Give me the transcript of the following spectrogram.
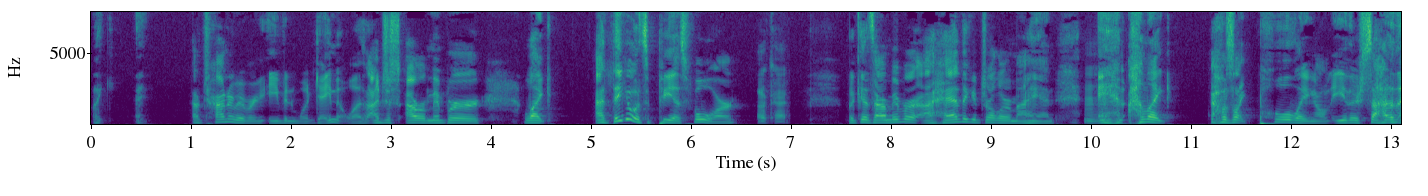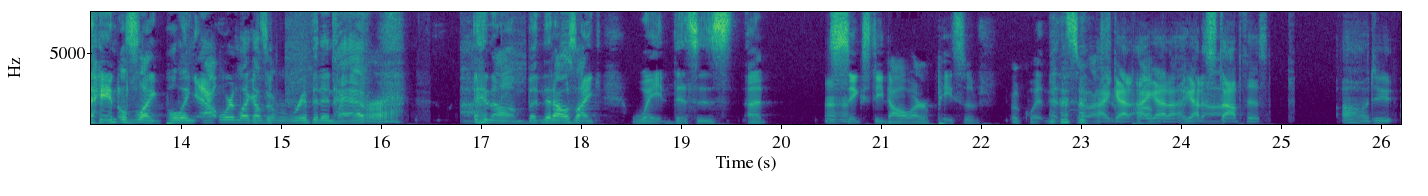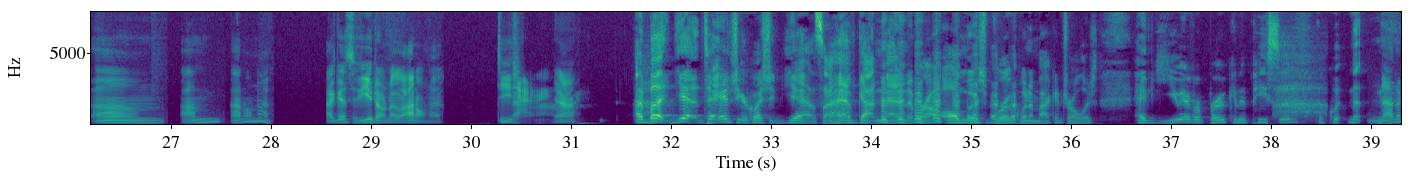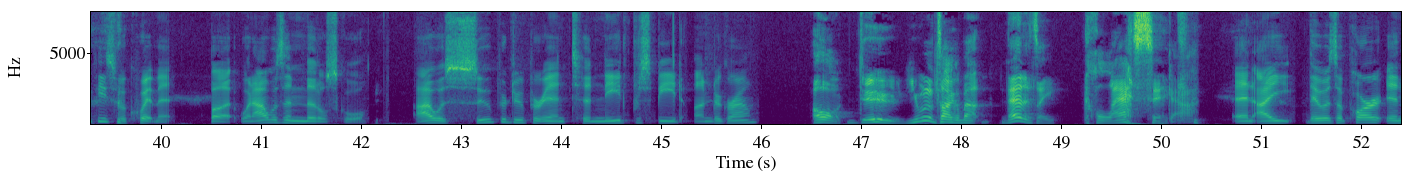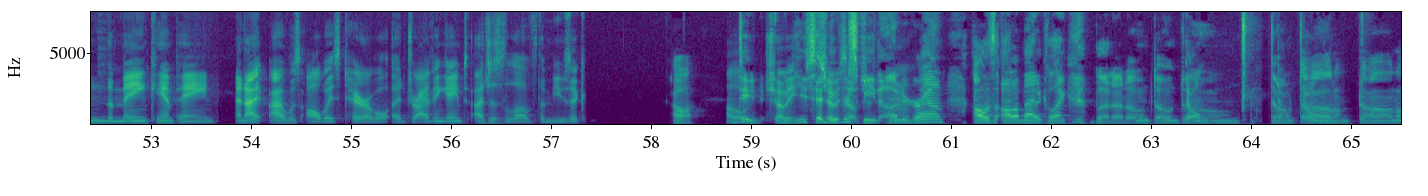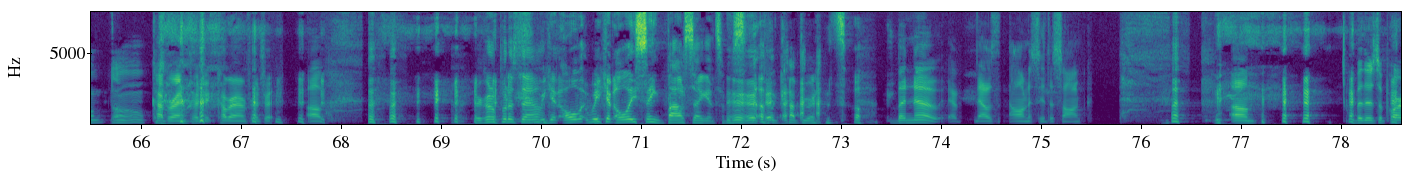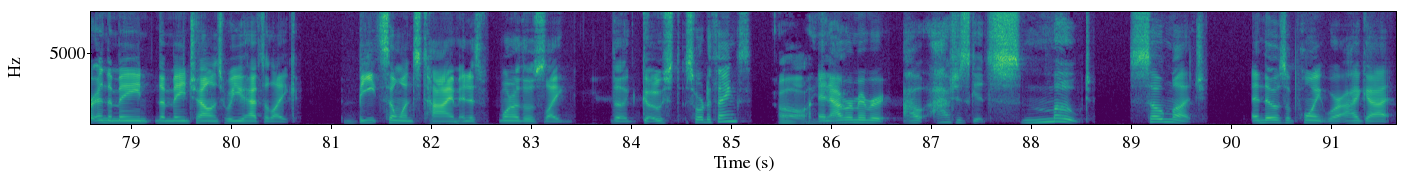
like I, I'm trying to remember even what game it was. I just I remember like I think it was a PS4, Okay. Because I remember I had the controller in my hand Mhm. and I like I was like pulling on either side of the handles, like pulling outward, like I was gonna rip it in half. And um, but then I was like, wait, this is a Uh-huh. sixty dollar piece of equipment, so I, got I gotta I gotta not. stop this. Oh, dude. Um, I'm I don't know. I guess if you don't know, I don't know. Do you? Nah. Yeah. Uh, but yeah, to answer your question, yes, I have gotten mad it. where I almost broke one of my controllers. Have you ever broken a piece of equipment? Not a piece of equipment, but when I was in middle school, I was super duper into Need for Speed Underground. Oh, dude, you want to talk about that? Is a classic. God. And I there was a part in the main campaign, and I I was always terrible at driving games. I just love the music. Oh, dude, chubby- you said chubby Need for. Speed Mm. Underground, I was automatically like, but dum dum dum Dum, dum dum dum dum dum. Copyright infringement. Copyright infringement. Um, they're gonna put us down. We can only we can only sing five seconds of of a copyrighted song. But no, that was honestly the song. um, but there's a part in the main the main challenge where you have to like beat someone's time, and it's one of those like the ghost sort of things. Oh, And I remember I I just get smoked so much, and there was a point where I got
